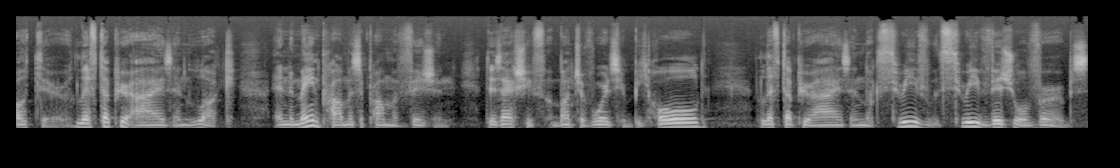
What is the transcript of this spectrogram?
out there. Lift up your eyes and look. And the main problem is the problem of vision. There's actually a bunch of words here. Behold, lift up your eyes and look. Three, three visual verbs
